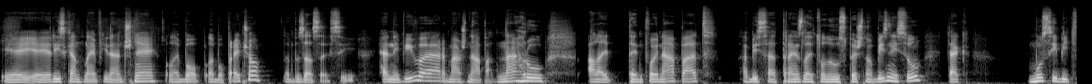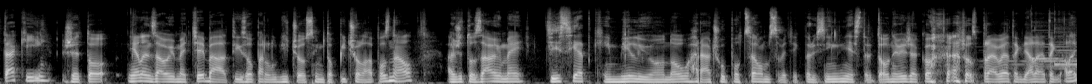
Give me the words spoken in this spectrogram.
je, je riskantné finančne, lebo, lebo prečo? Lebo zase si herný vývojár, máš nápad na hru, ale ten tvoj nápad, aby sa transletol do úspešného biznisu, tak musí byť taký, že to nielen zaujme teba a tých zo pár ľudí, čo si im to a poznal, a že to zaujme desiatky miliónov hráčov po celom svete, ktorí si nikdy nestretol, nevieš ako rozprávajú a tak ďalej a tak ďalej.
